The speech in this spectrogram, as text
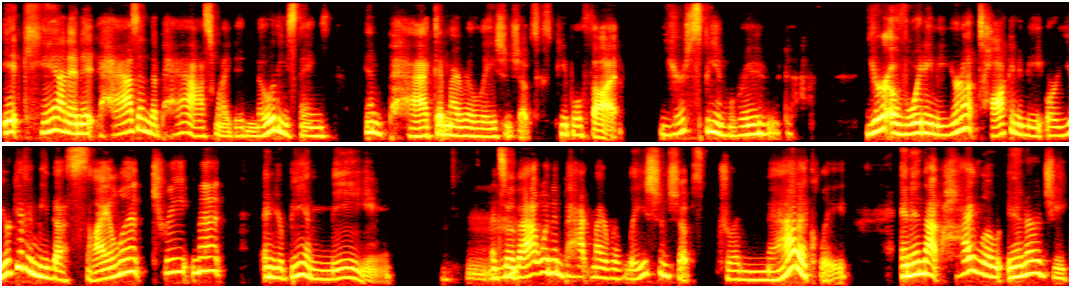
it can and it has in the past when I didn't know these things impacted my relationships because people thought, you're just being rude. You're avoiding me. You're not talking to me, or you're giving me the silent treatment and you're being mean. Mm-hmm. And so mm-hmm. that would impact my relationships dramatically. And in that high low energy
